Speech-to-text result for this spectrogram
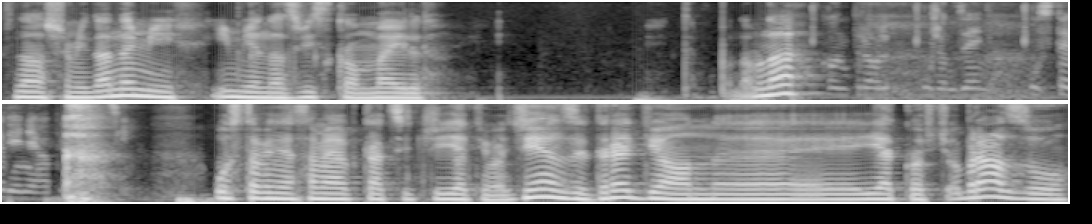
z naszymi danymi, imię, nazwisko, mail i tym podobne. Kontrol. Urządzenia. Ustawienia aplikacji. Ustawienia samej aplikacji, czyli jaki będzie język, region, yy, jakość obrazu,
